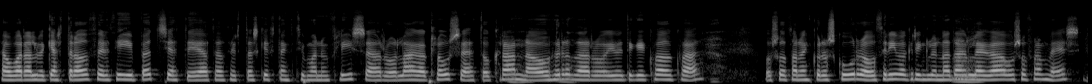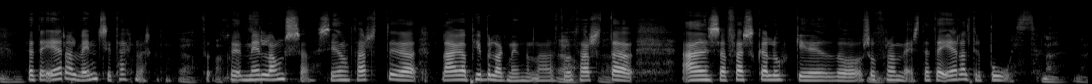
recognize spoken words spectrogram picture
þá var alveg gert ráð fyrir því í budgeti að það þurfti að skipta einhvern tíman um flýsar og laga klósett og krana og hurðar og ég veit ekki hvað og hvað og svo þarf einhver að skúra og þrýfa kringluna daglega og svo framvegs. Mm -hmm. Þetta er alveg eins í teknverkefnum. Með lánsað, síðan þarftu að laga pípulagninguna, þú þarft að aðeins að ferska lukkið og svo mhm. framvegs. Þetta er aldrei búið. Nei, nei.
